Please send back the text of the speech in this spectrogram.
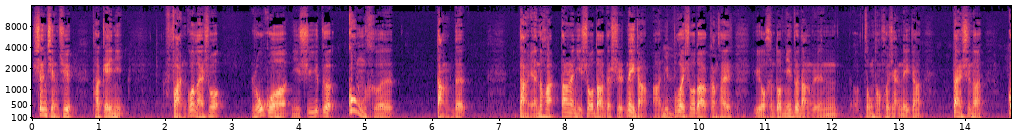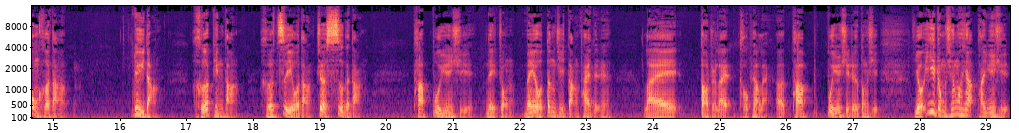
申请去，他给你。反过来说，如果你是一个共和党的党员的话，当然你收到的是那张啊，你不会收到刚才有很多民主党人总统候选人那张。但是呢，共和党、绿党、和平党和自由党这四个党，他不允许那种没有登记党派的人来到这来投票来，呃，他。不允许这个东西。有一种情况下，他允许，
